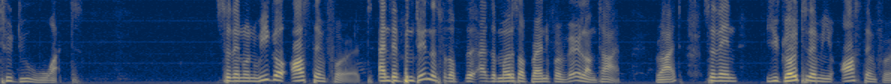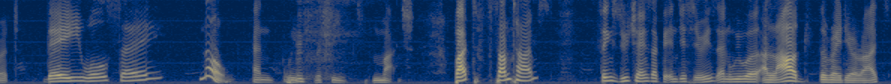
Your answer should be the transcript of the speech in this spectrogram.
to do what? So then when we go ask them for it, and they've been doing this for the, the as a modus operandi for a very long time, right? So then you go to them and you ask them for it, they will say no, and we've received much. But sometimes things do change, like the India series, and we were allowed the radio rights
